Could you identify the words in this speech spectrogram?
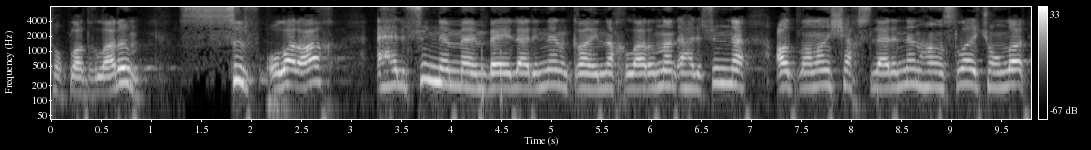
topladıqlarım sırf olaraq əhlüsünnə mənbəylərindən, qaynaqlarından, əhlüsünnə adlanan şəxslərindən hansılar ki, onlar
